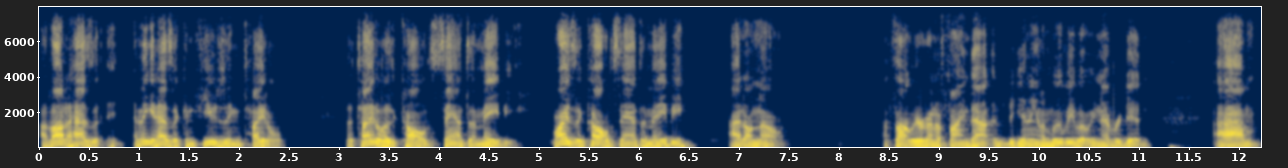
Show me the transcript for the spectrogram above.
I thought it has, a, I think it has a confusing title. The title is called Santa Maybe. Why is it called Santa Maybe? I don't know. I thought we were going to find out at the beginning of the movie, but we never did. Um,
